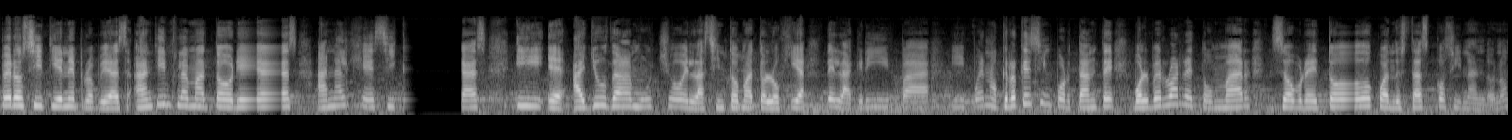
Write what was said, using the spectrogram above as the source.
pero sí tiene propiedades antiinflamatorias, analgésicas y eh, ayuda mucho en la sintomatología de la gripa y bueno, creo que es importante volverlo a retomar sobre todo cuando estás cocinando, ¿no?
